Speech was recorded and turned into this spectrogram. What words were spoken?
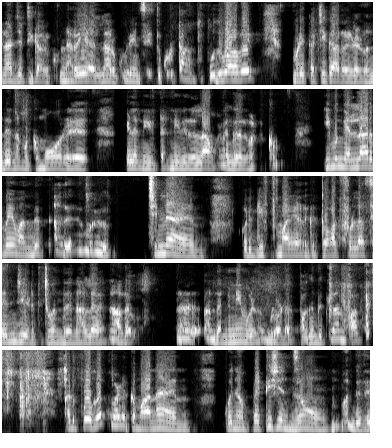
எனர்ஜெட்டிக்கா இருக்கும். நிறைய எல்லாருக்கும் சேர்த்து கொடுத்தாங்க. பொதுவாகவே நம்முடைய கட்சிக்காரர்கள் வந்து நமக்கு மோர் இளநீர் தண்ணீர் இதெல்லாம் வழங்குறது வழக்கம். இவங்க எல்லாருமே வந்து அது ஒரு சின்ன ஒரு கிஃப்ட் மாதிரி அதுக்கு தாட்ஃபுல்லா செஞ்சு எடுத்துட்டு வந்ததுனால நான் அதை அந்த நினைவுகளை உங்களோட பகிர்ந்துக்கலாம்னு பார்த்தேன். அது போக வழக்கமான கொஞ்சம் பெட்டிஷன்ஸும் வந்தது.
